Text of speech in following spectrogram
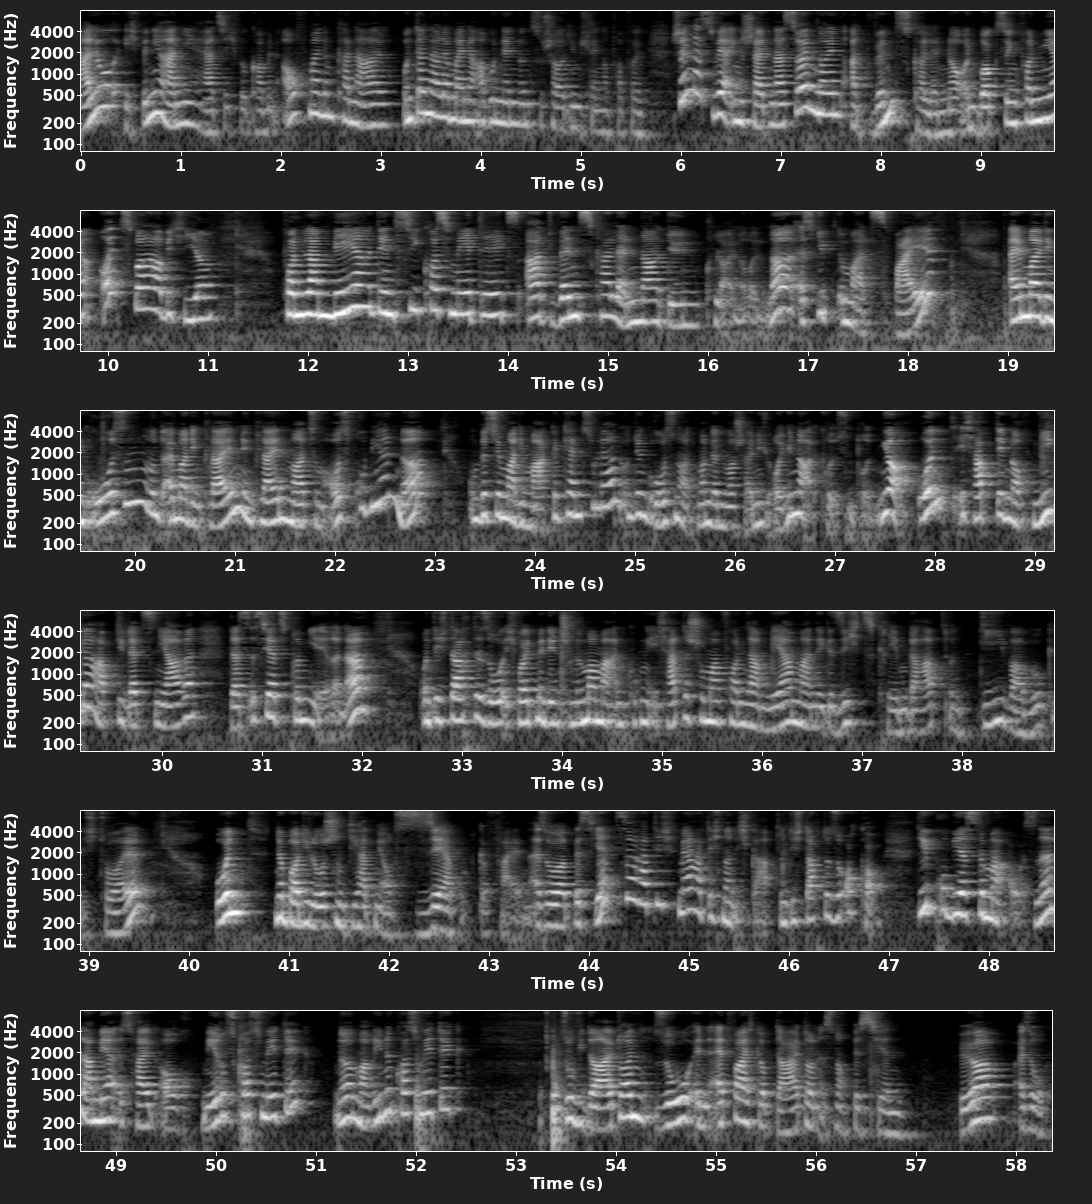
Hallo, ich bin Johanni. Herzlich willkommen auf meinem Kanal und an alle meine Abonnenten und Zuschauer, die mich länger verfolgen. Schön, dass du wieder eingeschaltet hast zu einem neuen Adventskalender-Unboxing von mir. Und zwar habe ich hier von La Mer den C Cosmetics Adventskalender, den kleineren. Ne? Es gibt immer zwei. Einmal den großen und einmal den kleinen. Den kleinen mal zum Ausprobieren. Ne? Um ein bisschen mal die Marke kennenzulernen. Und den großen hat man dann wahrscheinlich Originalgrößen drin. Ja, und ich habe den noch nie gehabt die letzten Jahre. Das ist jetzt Premiere, ne? Und ich dachte so, ich wollte mir den schon immer mal angucken. Ich hatte schon mal von La Mer mal eine Gesichtscreme gehabt und die war wirklich toll. Und eine Bodylotion, die hat mir auch sehr gut gefallen. Also bis jetzt hatte ich, mehr hatte ich noch nicht gehabt. Und ich dachte so, oh komm, die probierst du mal aus. Ne? La Mer ist halt auch Meereskosmetik, ne? Marinekosmetik. So wie Dalton, so in etwa. Ich glaube, Dalton ist noch ein bisschen höher. Also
